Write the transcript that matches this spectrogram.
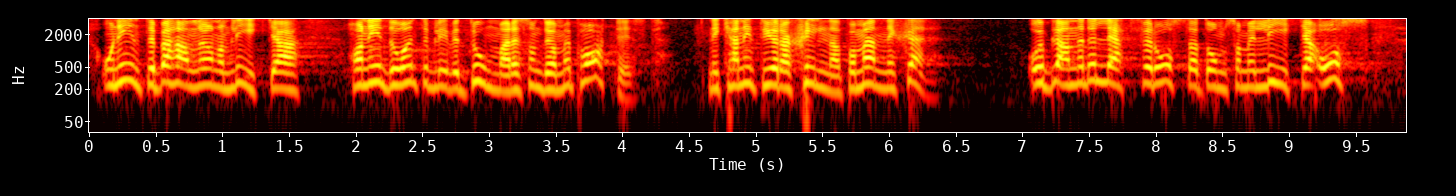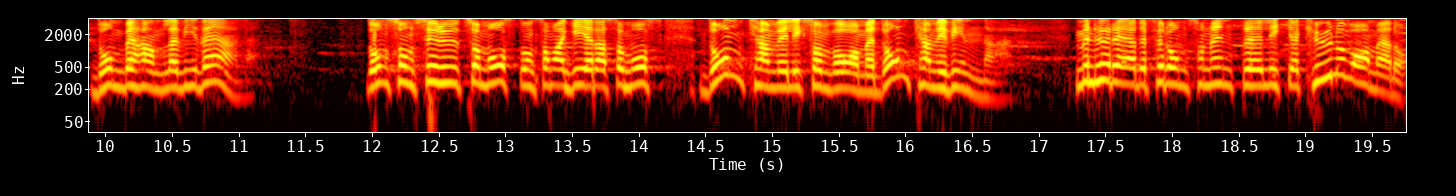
och ni inte behandlar honom lika, har ni då inte blivit domare som dömer partiskt? Ni kan inte göra skillnad på människor. Och ibland är det lätt för oss att de som är lika oss, de behandlar vi väl. De som ser ut som oss, de som agerar som oss, de kan vi liksom vara med, de kan vi vinna. Men hur är det för de som inte är lika kul att vara med då?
